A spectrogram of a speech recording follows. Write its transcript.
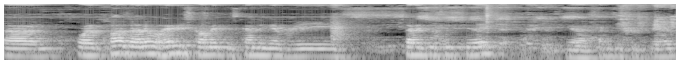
um, well, as far as I know, Halley's Comet is coming every 76 years. Yeah, 76 years.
